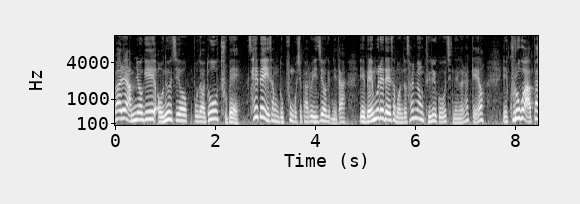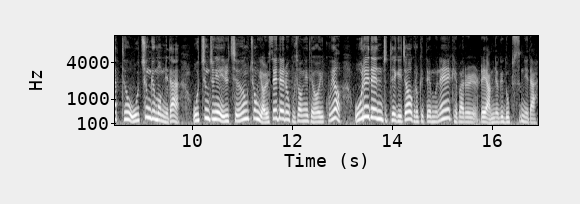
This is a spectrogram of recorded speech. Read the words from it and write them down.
개발의 압력이 어느 지역보다도 두 배, 세 배 이상 높은 곳이 바로 이 지역입니다. 예, 매물에 대해서 먼저 설명드리고 진행을 할게요. 예, 구로구 아파트 5층 규모입니다. 5층 중에 1층 총 10세대로 구성이 되어 있고요. 오래된 주택이죠. 그렇기 때문에 개발의 압력이 높습니다.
